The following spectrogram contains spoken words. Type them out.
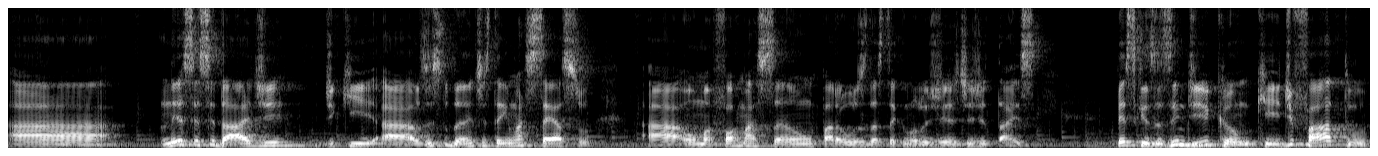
a necessidade de que os estudantes tenham acesso a uma formação para o uso das tecnologias digitais. Pesquisas indicam que, de fato,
